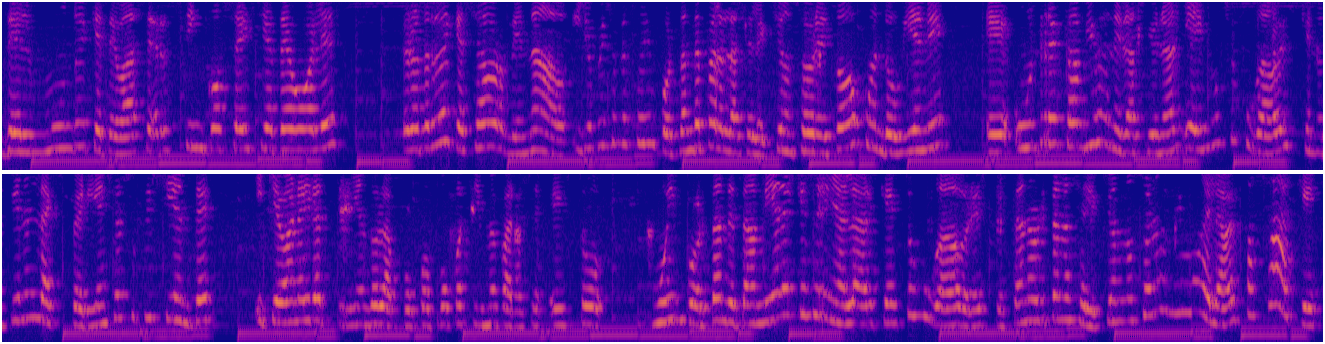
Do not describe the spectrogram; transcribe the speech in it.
del mundo y que te va a hacer 5, 6, 7 goles, pero trata de que sea ordenado. Y yo pienso que esto es importante para la selección, sobre todo cuando viene eh, un recambio generacional y hay muchos jugadores que no tienen la experiencia suficiente y que van a ir adquiriéndola poco a poco. Así me parece esto muy importante. También hay que señalar que estos jugadores que están ahorita en la selección no son los mismos de la vez pasada, que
